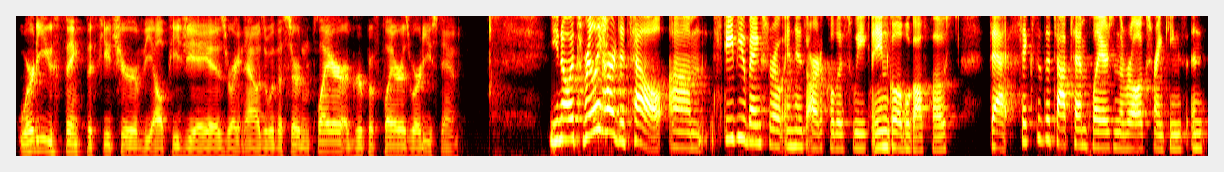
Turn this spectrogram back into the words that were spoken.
Where do you think the future of the LPGA is right now? Is it with a certain player, a group of players? Where do you stand? You know, it's really hard to tell. Um, Steve Eubanks wrote in his article this week in Global Golf Post that six of the top 10 players in the Rolex rankings and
